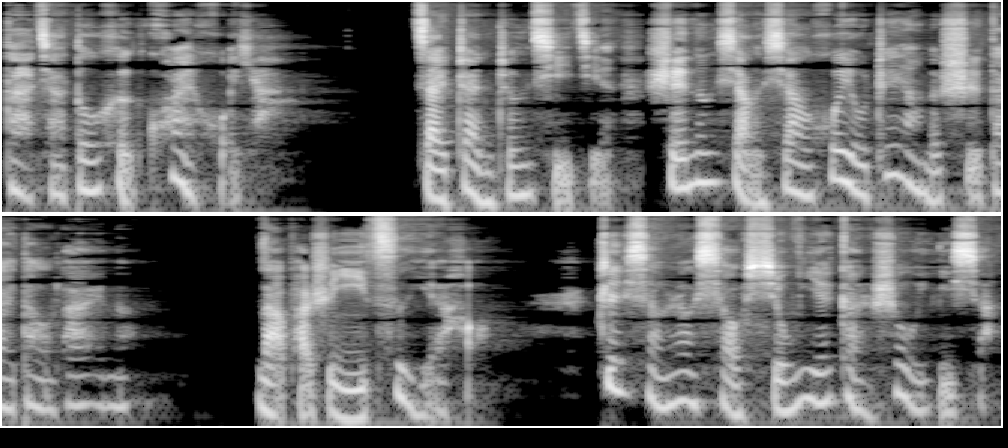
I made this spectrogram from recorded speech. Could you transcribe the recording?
大家都很快活呀。在战争期间，谁能想象会有这样的时代到来呢？哪怕是一次也好，真想让小熊也感受一下。”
